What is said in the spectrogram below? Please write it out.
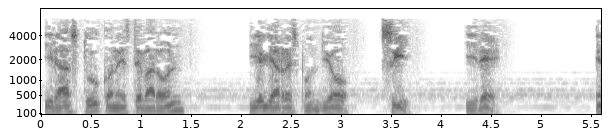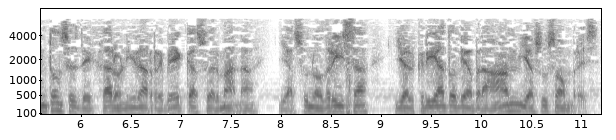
¿Irás tú con este varón? Y ella respondió, Sí, iré. Entonces dejaron ir a Rebeca su hermana, y a su nodriza, y al criado de Abraham y a sus hombres.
